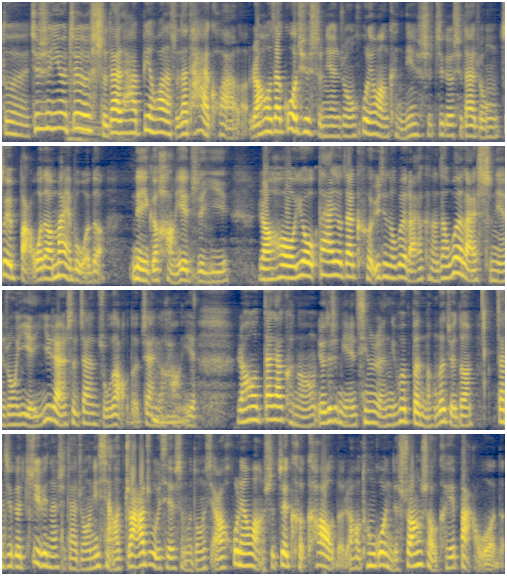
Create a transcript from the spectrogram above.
对，就是因为这个时代它变化的实在太快了。然后在过去十年中，互联网肯定是这个时代中最把握到脉搏的那个行业之一。然后又大家又在可预见的未来，它可能在未来十年中也依然是占主导的这样一个行业。然后大家可能，尤其是年轻人，你会本能的觉得，在这个巨变的时代中，你想要抓住一些什么东西，而互联网是最可靠的，然后通过你的双手可以把握的。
